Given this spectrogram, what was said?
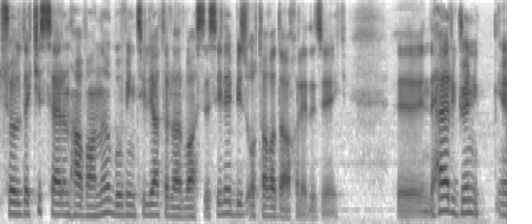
çöldəki sərin havanı bu ventilyatorlar vasitəsilə biz otağa daxil edəcəyik. Hər gün e,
